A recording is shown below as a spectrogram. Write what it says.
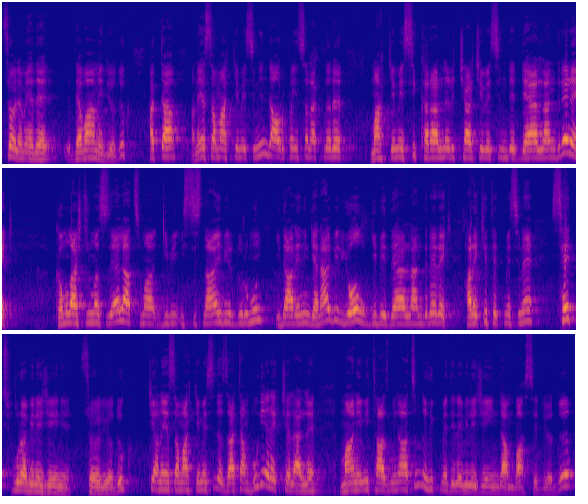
Söylemeye de devam ediyorduk. Hatta Anayasa Mahkemesi'nin de Avrupa İnsan Hakları Mahkemesi kararları çerçevesinde değerlendirerek kamulaştırmasız el atma gibi istisnai bir durumun idarenin genel bir yol gibi değerlendirerek hareket etmesine set vurabileceğini söylüyorduk. Ki Anayasa Mahkemesi de zaten bu gerekçelerle manevi tazminatın da hükmedilebileceğinden bahsediyordu.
